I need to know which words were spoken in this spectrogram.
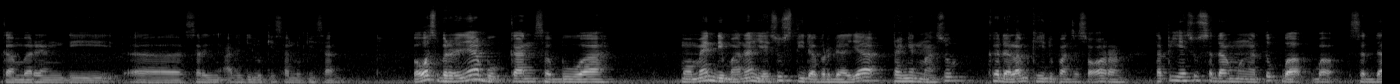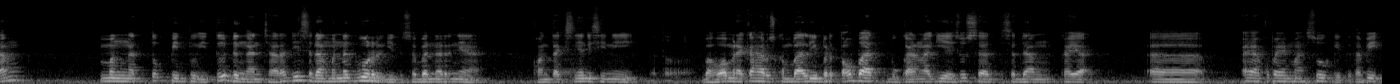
Gambar yang di eh, sering ada di lukisan-lukisan. Bahwa sebenarnya bukan sebuah momen di mana Yesus tidak berdaya pengen masuk ke dalam kehidupan seseorang, tapi Yesus sedang mengetuk sedang mengetuk pintu itu dengan cara dia sedang menegur gitu sebenarnya. Konteksnya di sini Betul. bahwa mereka harus kembali bertobat bukan lagi Yesus sed- sedang kayak eh eh aku pengen masuk gitu tapi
